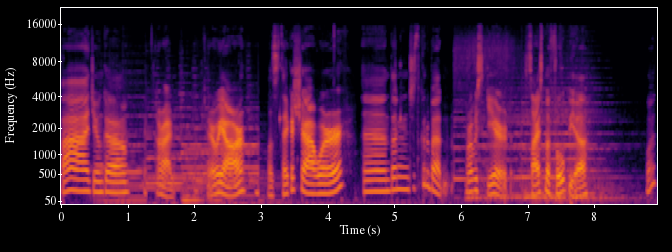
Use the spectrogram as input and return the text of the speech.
Bye, Junko. Alright, here we are. Let's take a shower. And then just go to bed. Why are we scared? Seismophobia? What?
